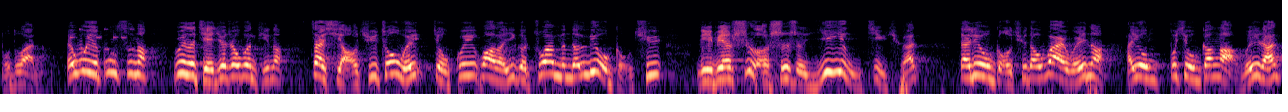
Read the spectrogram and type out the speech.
不断呢。哎，物业公司呢，为了解决这问题呢，在小区周围就规划了一个专门的遛狗区，里边设施是一应俱全。在遛狗区的外围呢，还用不锈钢啊围栏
